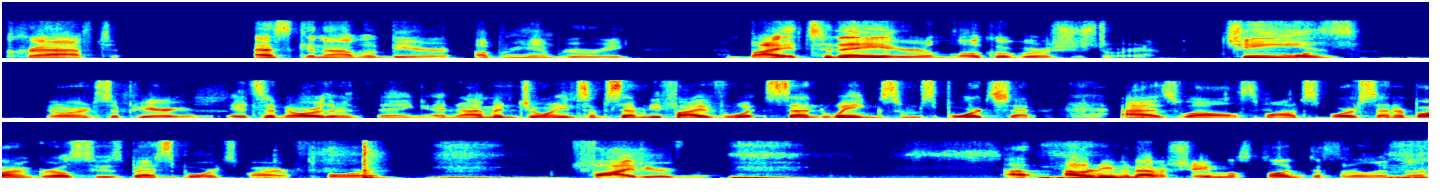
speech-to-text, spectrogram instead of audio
Craft Escanaba beer, Upper Hand Brewery. Buy it today at your local grocery store. Cheese. Northern Superior. It's a northern thing, and I'm enjoying some 75 cent wings from Sports Center as well. Spot Sports Center Bar and Grill, Soo's best sports bar for five years in a row. I, I don't even have a shameless plug to throw in there.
